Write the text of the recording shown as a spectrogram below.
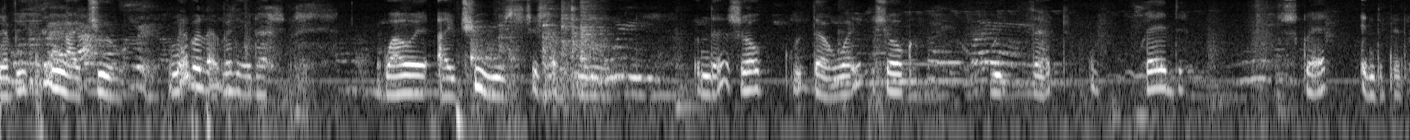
And everything I chew. Remember that video that while I is just like chewing and that shark with that white shark with that red square in the middle.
